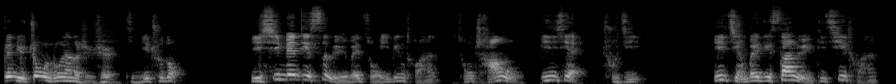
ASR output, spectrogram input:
根据中共中央的指示紧急出动，以新编第四旅为左翼兵团，从长武宾县出击；以警备第三旅第七团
